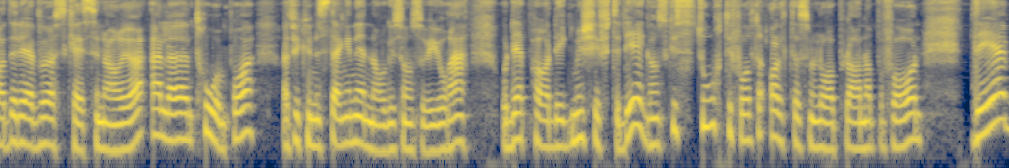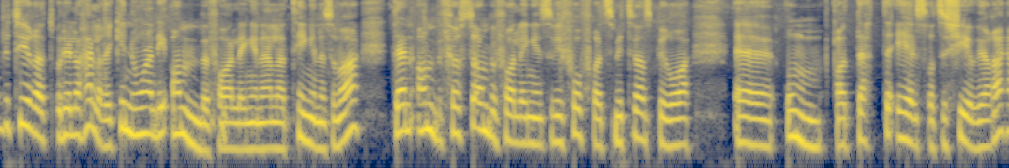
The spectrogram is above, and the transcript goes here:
hadde det worst case-scenarioet, eller troen på at vi kunne stenge ned Norge sånn som vi gjorde. Og det paradigmeskiftet det er ganske stort i forhold til alt det som lå av planer på forhånd. Det betyr at, og det lå heller ikke noen av de anbefalingene eller tingene som var, den anbe første anbefalingen som vi får fra et smittevernbyrå eh, om at dette er en strategi å gjøre,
